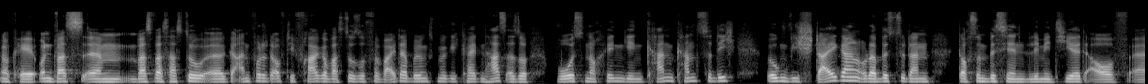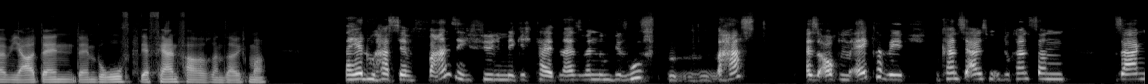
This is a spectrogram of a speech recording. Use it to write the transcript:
Okay, und was, ähm, was, was hast du äh, geantwortet auf die Frage, was du so für Weiterbildungsmöglichkeiten hast? Also, wo es noch hingehen kann? Kannst du dich irgendwie steigern oder bist du dann doch so ein bisschen limitiert auf äh, ja, dein, dein Beruf der Fernfahrerin, sag ich mal? Naja, du hast ja wahnsinnig viele Möglichkeiten. Also wenn du einen Beruf hast, also auch im LKW, du kannst ja alles, du kannst dann sagen,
